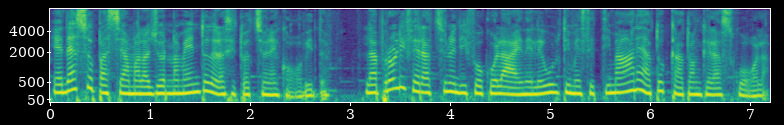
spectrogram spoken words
E adesso passiamo all'aggiornamento della situazione Covid. La proliferazione di focolai nelle ultime settimane ha toccato anche la scuola.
